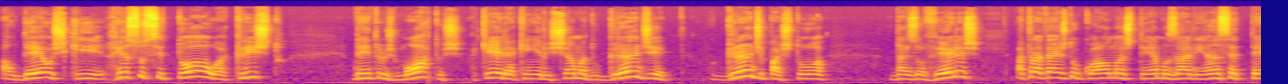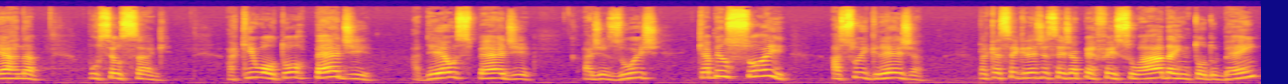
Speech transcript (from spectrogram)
ao Deus que ressuscitou a Cristo dentre os mortos, aquele a quem ele chama do grande, grande pastor das ovelhas, através do qual nós temos a aliança eterna por seu sangue. Aqui o autor pede a Deus, pede a Jesus que abençoe a sua igreja, para que essa igreja seja aperfeiçoada em todo bem,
